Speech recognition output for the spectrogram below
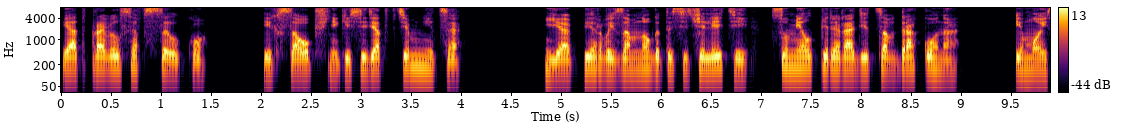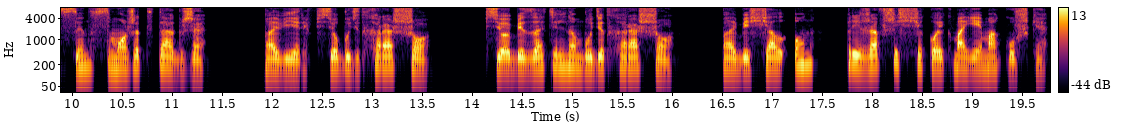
и отправился в ссылку. Их сообщники сидят в темнице, я первый за много тысячелетий сумел переродиться в дракона. И мой сын сможет так же. Поверь, все будет хорошо. Все обязательно будет хорошо», — пообещал он, прижавшись щекой к моей макушке.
